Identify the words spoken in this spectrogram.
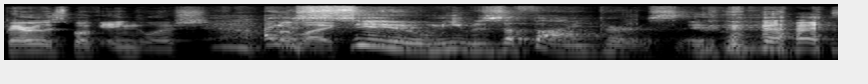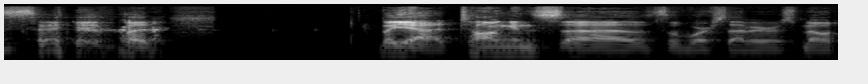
barely spoke English, I but like, assume he was a fine person. but but yeah, Tongans uh, is the worst I've ever smelled.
